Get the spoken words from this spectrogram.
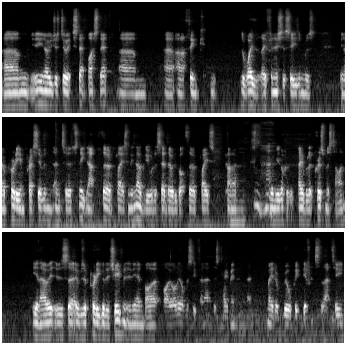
Um, you know, you just do it step by step, um, uh, and I think the way that they finished the season was, you know, pretty impressive. And, and to sneak that third place, I mean, nobody would have said they would have got third place. Kind of when you look at the table at Christmas time you know, it was uh, it was a pretty good achievement in the end by by Ollie. Obviously, Fernandes came in and, and made a real big difference to that team,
